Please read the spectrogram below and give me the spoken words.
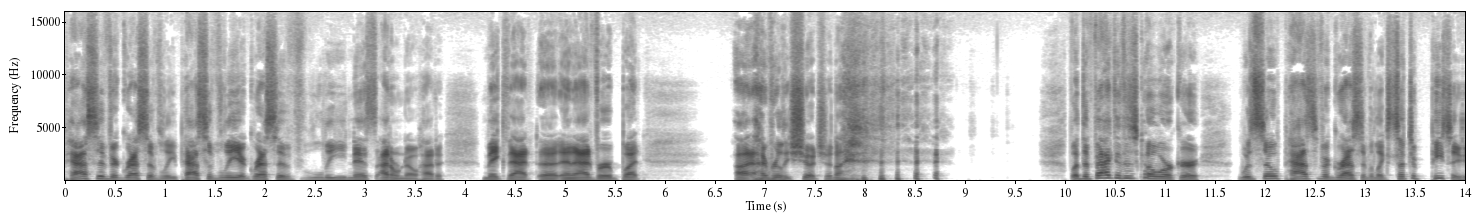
passive aggressively, passively aggressiveness. I don't know how to make that uh, an adverb, but I, I really should, shouldn't I? but the fact that this coworker was so passive aggressive and like such a piece of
